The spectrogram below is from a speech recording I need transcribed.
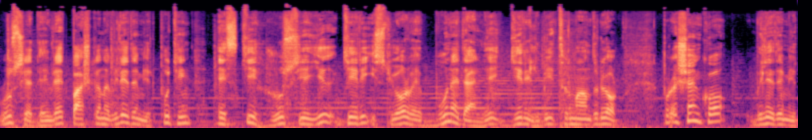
Rusya Devlet Başkanı Vladimir Putin eski Rusya'yı geri istiyor ve bu nedenle gerilimi tırmandırıyor. Poroshenko, Vladimir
